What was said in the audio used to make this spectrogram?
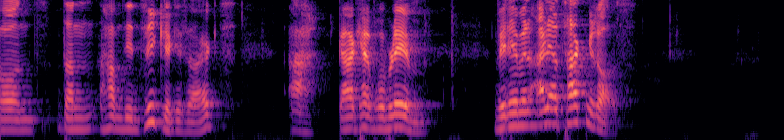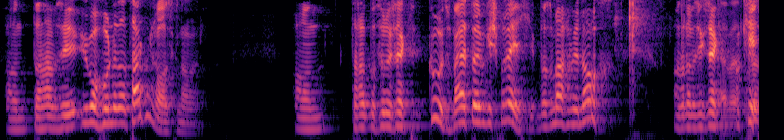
Und dann haben die Entwickler gesagt, ah, gar kein Problem. Wir nehmen alle Attacken raus. Und dann haben sie über 100 Attacken rausgenommen. Und dann hat Masuda gesagt, gut, weiter im Gespräch, was machen wir noch? Und dann haben sie gesagt, Aber okay,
